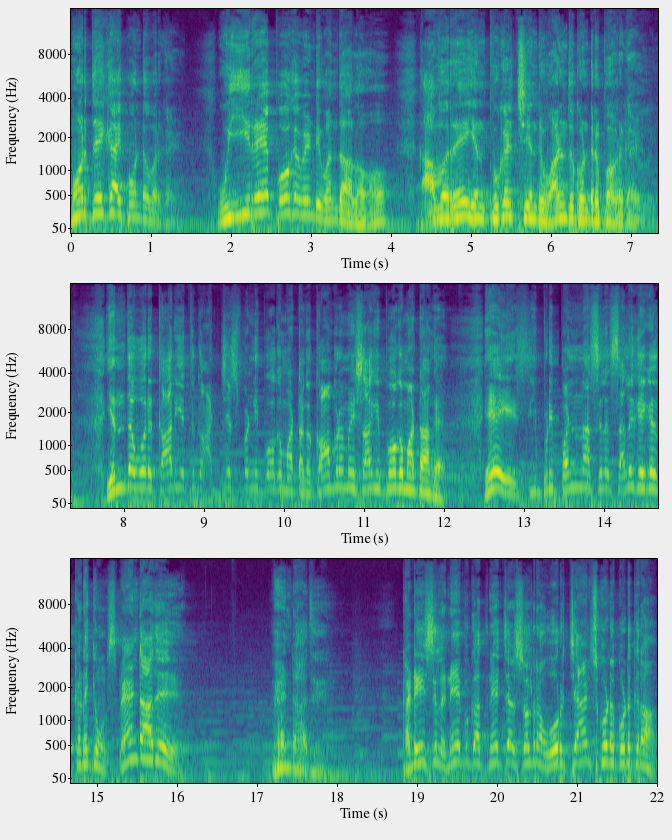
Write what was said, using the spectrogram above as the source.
மோர்தேகாய் போன்றவர்கள். உயிரே போக வேண்டி வந்தாலும் அவரே என் புகழ்ச்சி என்று வாழ்ந்து கொண்டிருப்பவர்கள். எந்த ஒரு காரியத்துக்கும் அட்ஜஸ்ட் பண்ணி போக மாட்டாங்க. காம்ப்ரமைஸ் ஆகி போக மாட்டாங்க. ஏய் இப்படி பண்ணா சில சலுகைகள் கிடைக்கும். வேண்டாது வேண்டாது கடைசியில் நேபுகாத் நேச்சர் சொல்றான் ஒரு சான்ஸ் கூட கொடுக்கறான்.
